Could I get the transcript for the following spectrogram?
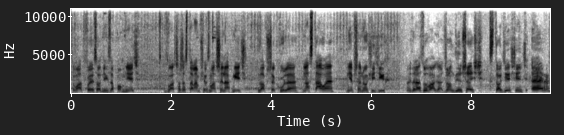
To łatwo jest od nich zapomnieć. Zwłaszcza, że staram się w maszynach mieć zawsze kule na stałe, nie przenosić ich. No i teraz uwaga, John Deere 6 110R.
